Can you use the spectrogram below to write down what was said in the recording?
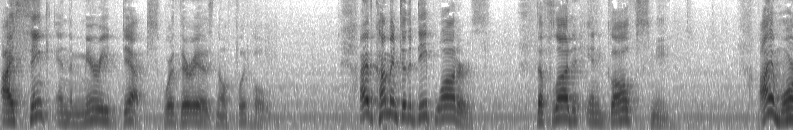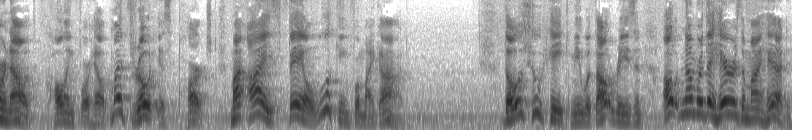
I sink in the miry depths where there is no foothold. I have come into the deep waters. The flood engulfs me. I am worn out calling for help. My throat is parched. My eyes fail looking for my God. Those who hate me without reason outnumber the hairs of my head.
